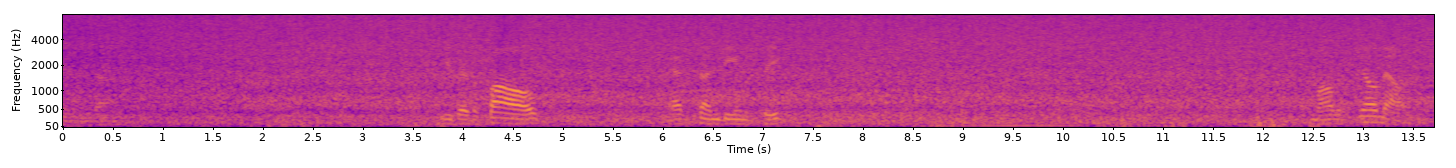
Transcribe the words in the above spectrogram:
And uh, these are the falls at Sunbeam Creek. All the snow melt.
